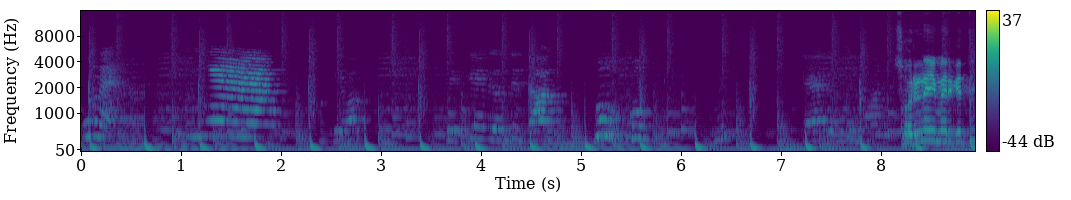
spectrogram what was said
பூனை. சொரி நாய் மாதிரி கத்து.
